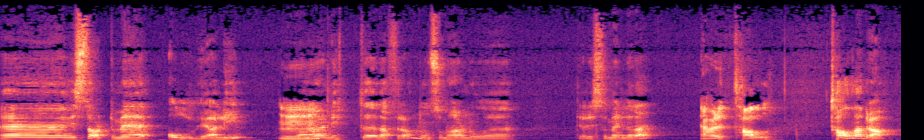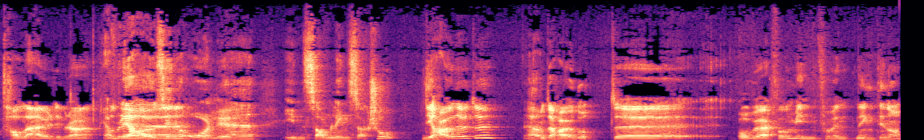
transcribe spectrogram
Eh, vi starter med olje av lyn. Hva mm. er nytt eh, derfra? Noen som har noe de har lyst til å melde der? Jeg har et tall. Tall er bra. Tall er veldig bra. Ja, for De har jo sin årlige innsamlingsaksjon. De har jo det, vet du. Ja. Og det har jo gått eh, over i hvert fall min forventning til nå.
